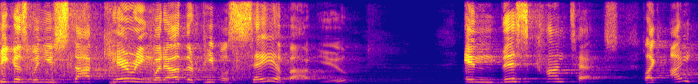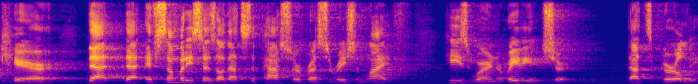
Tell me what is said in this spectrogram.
Because when you stop caring what other people say about you, in this context, like I care that, that if somebody says, oh, that's the pastor of Restoration Life, he's wearing a radiant shirt, that's girly.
